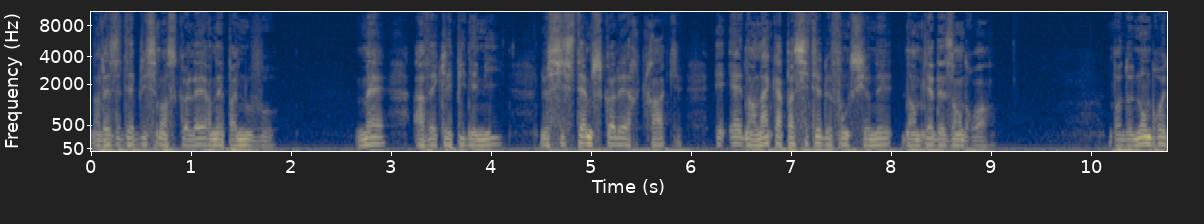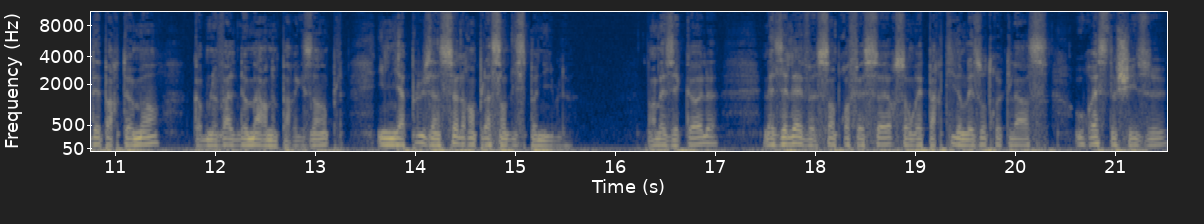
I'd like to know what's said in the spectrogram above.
dans les établissements scolaires n'est pas nouveau. Mais, avec l'épidémie, le système scolaire craque et est dans l'incapacité de fonctionner dans bien des endroits. De nombreux départements, comme le Val-de-Marne par exemple, il n'y a plus un seul remplaçant disponible. Dans les écoles, les élèves sans professeur sont répartis dans les autres classes ou restent chez eux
